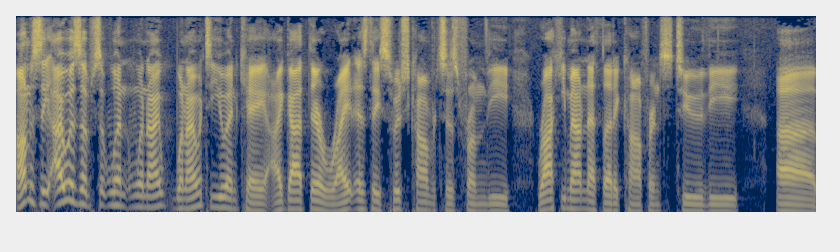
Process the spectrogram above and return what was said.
Honestly, I was upset when, when I when I went to UNK. I got there right as they switched conferences from the Rocky Mountain Athletic Conference to the uh,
